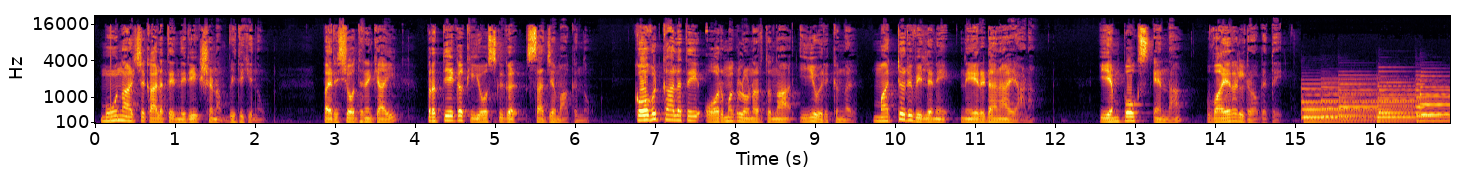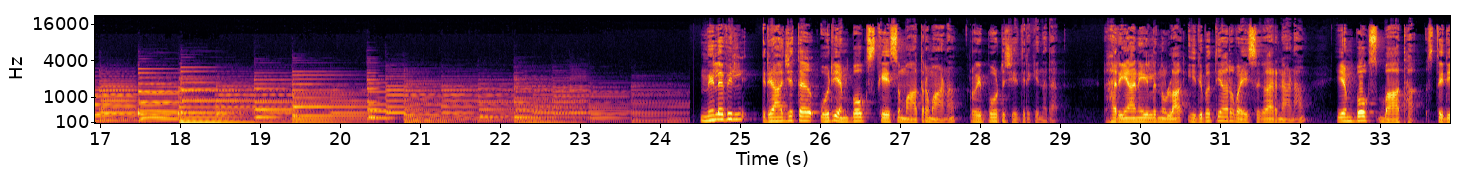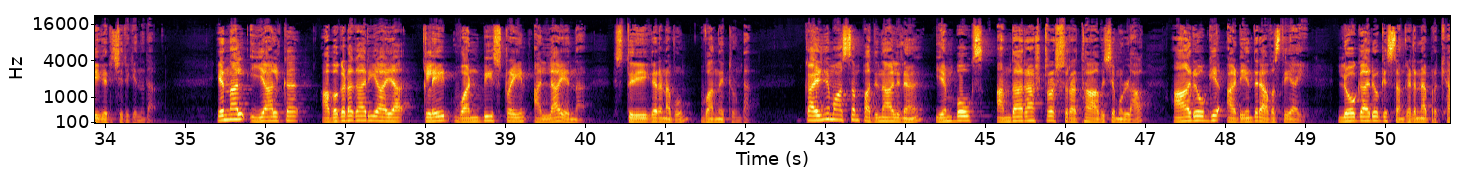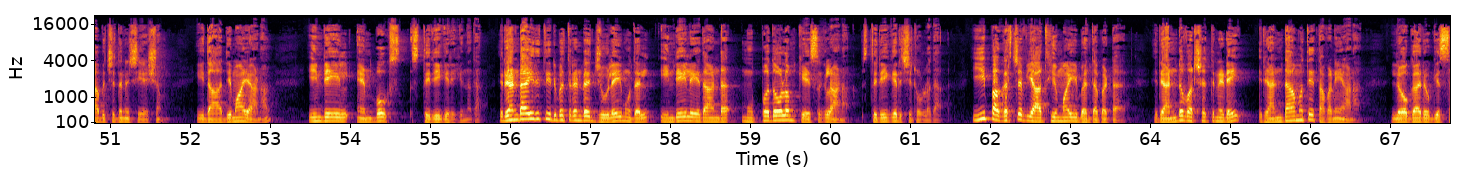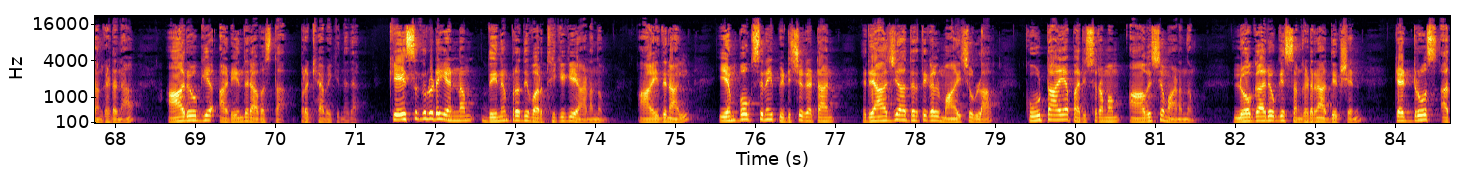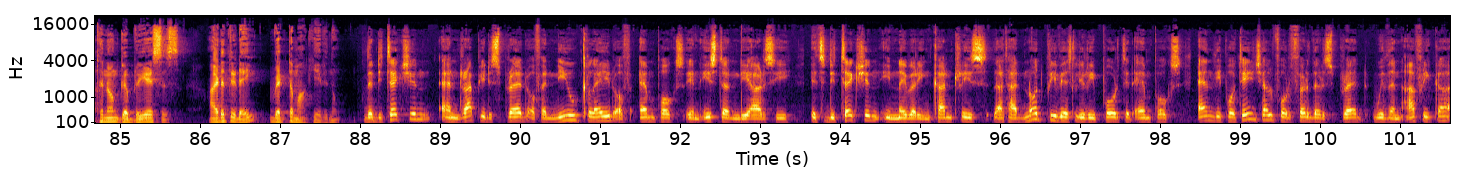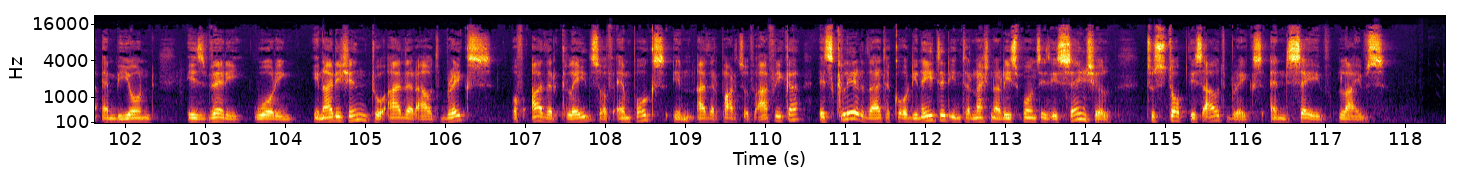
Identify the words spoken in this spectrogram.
മൂന്നാഴ്ച കാലത്തെ നിരീക്ഷണം വിധിക്കുന്നു. പരിശോധനയ്ക്കായി പ്രത്യേക കിയോസ്കുകൾ സജ്ജമാക്കുന്നു. കോവിഡ് കാലത്തെ ഓർമ്മകൾ ഉണർത്തുന്ന ഈ ഒരുക്കങ്ങൾ മറ്റൊരു വില്ലനെ നേരിടാനായാണ്. എംപോക്സ് എന്ന വൈറൽ രോഗത്തെ. നിലവിൽ രാജ്യത്ത് ഒരു എംബോക്സ് കേസ് മാത്രമാണ് റിപ്പോർട്ട് ചെയ്തിരിക്കുന്നത്. ഹരിയാനയിൽ നിന്നുള്ള ഇരുപത്തിയാറ് വയസ്സുകാരനാണ് എംബോക്സ് ബാധ സ്ഥിരീകരിച്ചിരിക്കുന്നത്. എന്നാൽ ഇയാൾക്ക് അപകടകാരിയായ ക്ലേഡ് വൺ ബി സ്ട്രെയിൻ അല്ല എന്ന് സ്ഥിരീകരണവും വന്നിട്ടുണ്ട്. കഴിഞ്ഞ മാസം പതിനാലിന് എംബോക്സ് അന്താരാഷ്ട്ര ശ്രദ്ധ ആവശ്യമുള്ള ആരോഗ്യ അടിയന്തരാവസ്ഥയായി ലോകാരോഗ്യ സംഘടന പ്രഖ്യാപിച്ചതിനു ശേഷം ഇതാദ്യമായാണ് ഇന്ത്യയിൽ എംബോക്സ് സ്ഥിരീകരിക്കുന്നത്. രണ്ടായിരത്തി ഇരുപത്തിരണ്ട് ജൂലൈ മുതൽ ഇന്ത്യയിൽ ഏതാണ്ട് മുപ്പതോളം കേസുകളാണ് സ്ഥിരീകരിച്ചിട്ടുള്ളത്. ഈ പകർച്ചവ്യാധിയുമായി ബന്ധപ്പെട്ട് രണ്ട് വർഷത്തിനിടെ രണ്ടാമത്തെ തവണയാണ് ലോകാരോഗ്യ സംഘടന ആരോഗ്യ അടിയന്തരാവസ്ഥ പ്രഖ്യാപിക്കുന്നത്. കേസുകളുടെ എണ്ണം ദിനംപ്രതി വർദ്ധിക്കുകയാണെന്നും ആയതിനാൽ എംബോക്സിനെ പിടിച്ചുകെട്ടാൻ രാജ്യാതിർത്തികൾ മായ്ച്ചുള്ള കൂട്ടായ പരിശ്രമം ആവശ്യമാണെന്നും ലോകാരോഗ്യ സംഘടനാ അധ്യക്ഷൻ ടെഡ്രോസ് അഥനോം ഗബ്രിയേസിസ് അടുത്തിടെ വ്യക്തമാക്കിയിരുന്നു The detection and rapid spread of a new clade of mpox in eastern DRC, its detection in neighboring countries that had not previously reported mpox, and the potential for further spread within Africa and beyond is very worrying. In addition to other outbreaks, of other clades of mpox in other parts of Africa, it's clear that a coordinated international response is essential to stop these outbreaks and save lives.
